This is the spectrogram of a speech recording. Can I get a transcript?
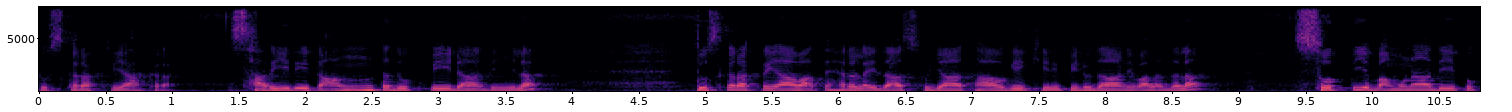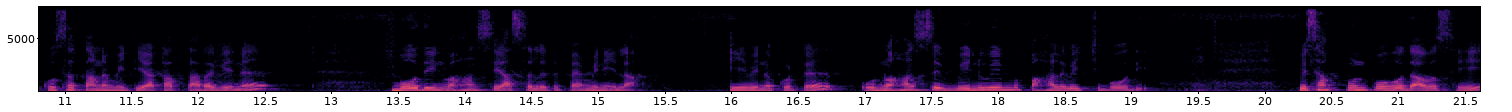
දුෂ්කර ක්‍රියා කරා. ශරීරයට අන්ත දුක් පීඩා දීලා දුෂ්කර ක්‍රියාව අතහැරලා එදා සුජාතාවගේ කිරිපිණු දානි වළඳලා සොත්තිය බමුණා දීපු කුස තනමිටි යටත් අරගෙන බෝධීන් වහන්සේ අසලට පැමිණිලා ඒ වෙනකොට උන්වහන්සේ වෙනුවෙන්ම පහළ වෙච්ච බෝධිය. වෙසක් පුන් පොහෝ දවසේ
